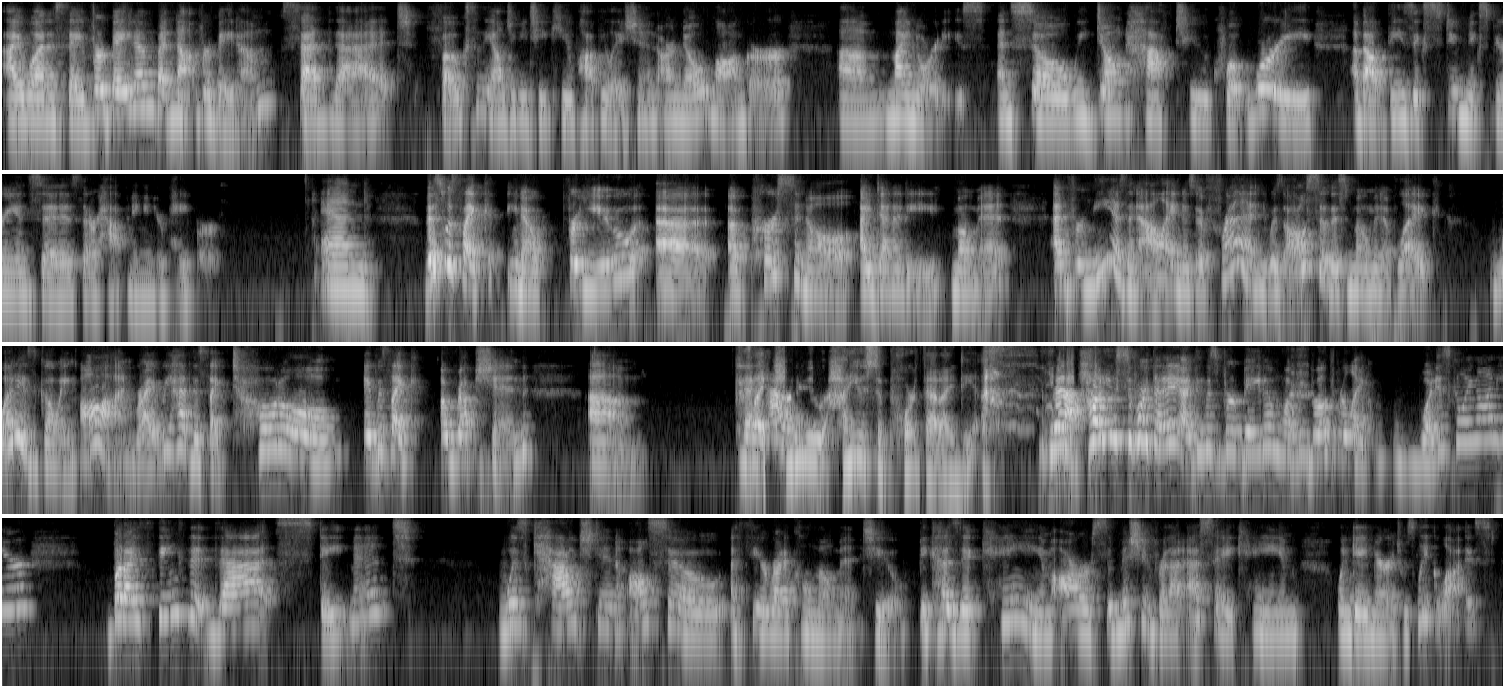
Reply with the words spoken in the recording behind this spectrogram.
I want to say verbatim, but not verbatim, said that folks in the LGBTQ population are no longer um, minorities. And so we don't have to, quote, worry about these ex- student experiences that are happening in your paper. And this was like, you know, for you, uh, a personal identity moment. And for me as an ally and as a friend was also this moment of like, what is going on right we had this like total it was like eruption um because like happened. how do you how do you support that idea yeah how do you support that idea i think it was verbatim what we both were like what is going on here but i think that that statement was couched in also a theoretical moment too because it came our submission for that essay came when gay marriage was legalized.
